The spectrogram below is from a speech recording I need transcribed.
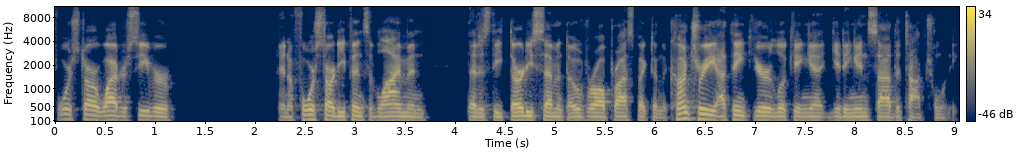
four star wide receiver, and a four star defensive lineman. That is the 37th overall prospect in the country. I think you're looking at getting inside the top 20.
